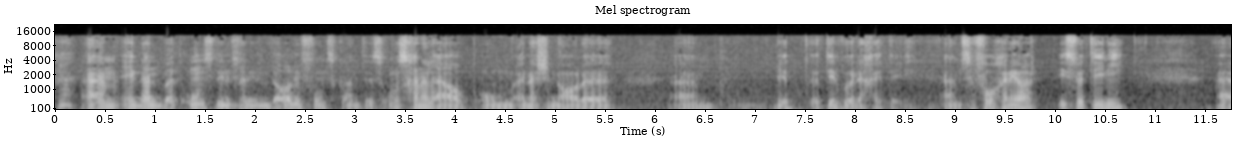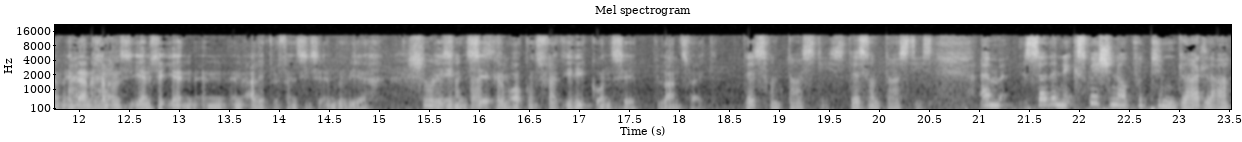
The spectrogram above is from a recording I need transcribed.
Ja. Ehm um, en dan wat ons doen van die Ndali Fonds kant is ons gaan hulle help om 'n nasionale ehm um, weet teenwoordigheid te hê. Ehm um, so volgende jaar is Watini. Ehm um, en okay. dan gaan ons een vir een in in al die provinsies in beweeg. Sure, en seker maak ons vat hierdie konsep landwyd. Dis fantasties. Dis fantasties. Um so the next question I'll put to Ndladla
